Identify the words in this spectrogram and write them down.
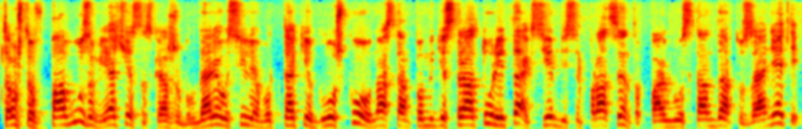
Потому что по вузам, я честно скажу, благодаря усилиям вот таких глушков, у нас там по магистратуре и так 70% по госстандарту занятий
